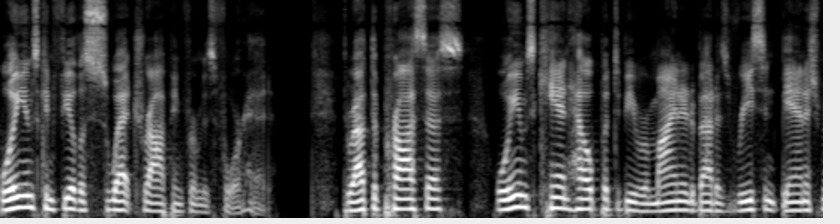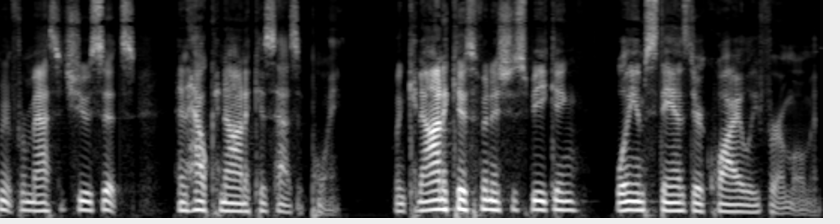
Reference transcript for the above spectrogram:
Williams can feel the sweat dropping from his forehead. Throughout the process, Williams can't help but to be reminded about his recent banishment from Massachusetts and how Canonicus has a point. When Canonicus finishes speaking, Williams stands there quietly for a moment.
